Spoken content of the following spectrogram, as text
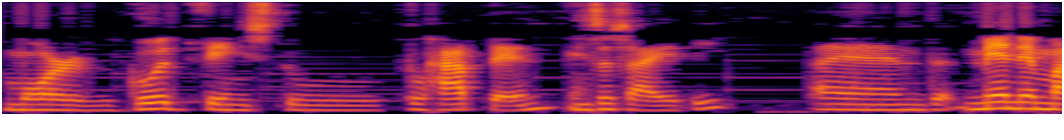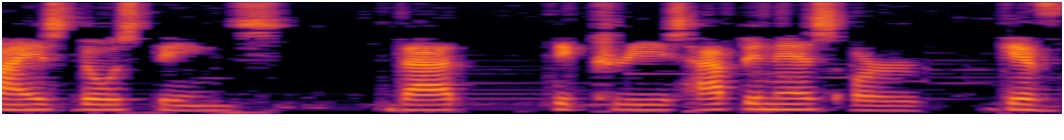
more good things to to happen in society and minimize those things that decrease happiness or give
